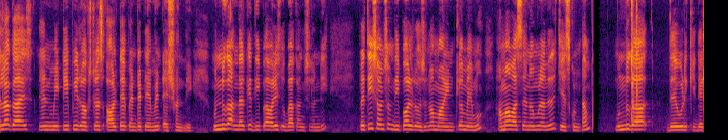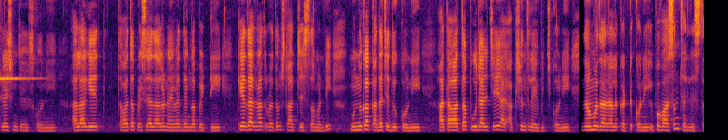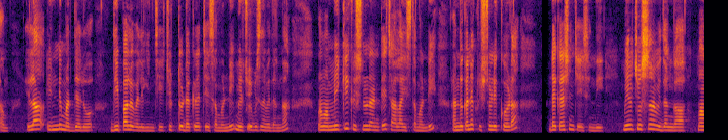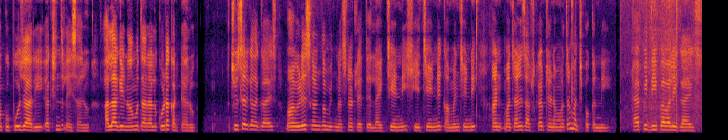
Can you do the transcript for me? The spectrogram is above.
Hello guys నేను మీ TP rock stars all type entertainment యశ్వంత్ని. ముందుగా అందరికీ దీపావళి శుభాకాంక్షలు అండి ప్రతి సంవత్సరం దీపావళి రోజున మా ఇంట్లో మేము అమావాస్య నోములు అనేది చేసుకుంటాం. ముందుగా దేవుడికి డెకరేషన్ చేసుకొని అలాగే తర్వాత ప్రసాదాలు నైవేద్యంగా పెట్టి కేదార్నాథ్ వ్రతం స్టార్ట్ చేస్తామండి. ముందుగా కథ చదువుకొని ఆ తర్వాత పూజారి చేయి అక్షంతలు వేయించుకొని నామదారాలు కట్టుకొని ఉపవాసం చెల్లిస్తాం. ఇలా ఇంటి మధ్యలో దీపాలు వెలిగించి చుట్టూ డెకరేట్ చేసామండి మీరు చూపిస్తున్న విధంగా. మా మమ్మీకి కృష్ణుడు అంటే చాలా ఇష్టం అండి అందుకనే కృష్ణుడికి కూడా డెకరేషన్ చేసింది. మీరు చూస్తున్న విధంగా మాకు పూజారి రక్షింతలు వేశారు అలాగే నోముతారాలు కూడా కట్టారు. చూశారు కదా గాయస్ మా వీడియోస్ కనుక మీకు నచ్చినట్లయితే లైక్ చేయండి షేర్ చేయండి కామెంట్ చేయండి. అండ్ మా ఛానల్ సబ్స్క్రైబ్ చేయడం మాత్రం మర్చిపోకండి. Happy Deepavali guys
